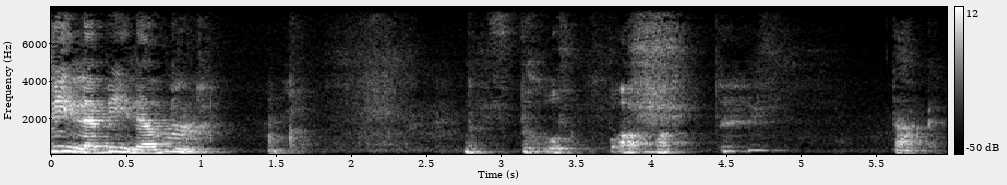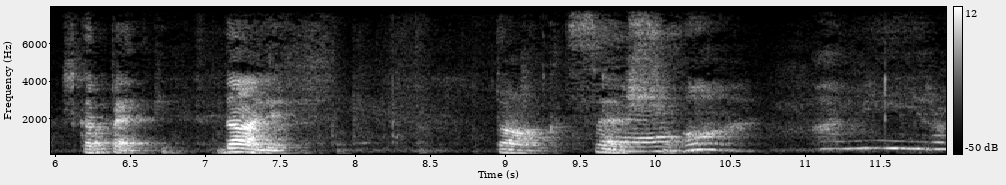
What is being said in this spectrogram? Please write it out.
біля, біля, отут. На стол, папа. Так, шкарпетки. Далі. Так, це що? Аміра!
